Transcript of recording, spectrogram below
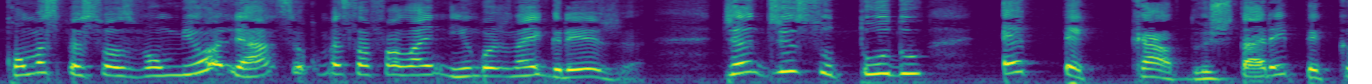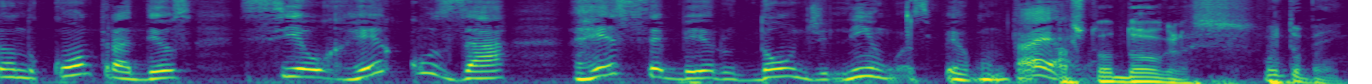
como as pessoas vão me olhar se eu começar a falar em línguas na igreja. Diante disso tudo, é pecado. Eu estarei pecando contra Deus se eu recusar receber o dom de línguas? Pergunta ela. Pastor Douglas. Muito bem.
